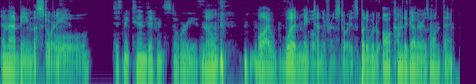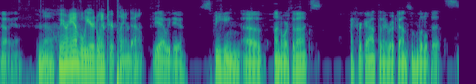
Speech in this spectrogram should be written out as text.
and that being the story. Ooh. Just make ten different stories. No. well, I would make 10 Oh. different stories, but it would all come together as one thing. Oh yeah. No. We already have Weird Winter planned out. Yeah, we do. Speaking of unorthodox, I forgot that I wrote down some little bits.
